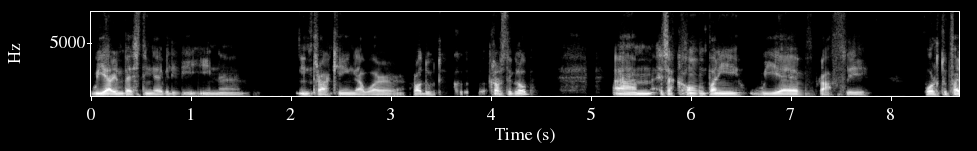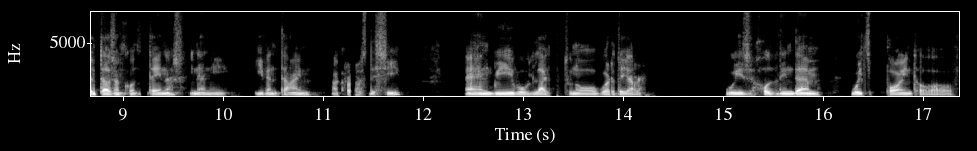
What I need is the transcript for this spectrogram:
we are investing heavily in uh, in tracking our product across the globe. Um, as a company, we have roughly four to 5,000 containers in any given time across the sea, and we would like to know where they are, who is holding them, which point of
